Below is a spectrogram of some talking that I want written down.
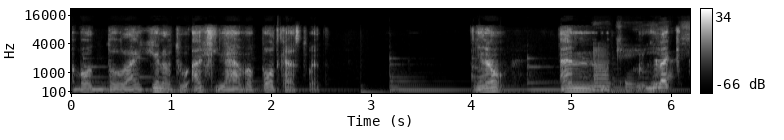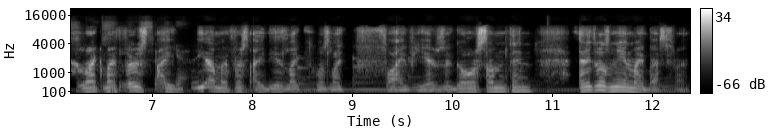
about the like you know to actually have a podcast with. You know, and Okay. like yes, like my yes, first yes, I get idea, my first idea like was like five years ago or something, and it was me and my best friend.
